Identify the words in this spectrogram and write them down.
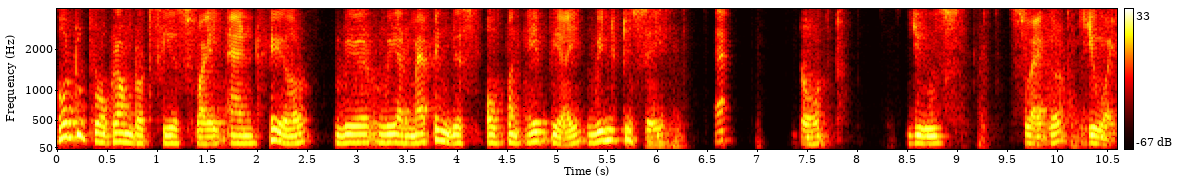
Go to program.cs file and here where we are mapping this open API, we need to say app dot use Swagger UI.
